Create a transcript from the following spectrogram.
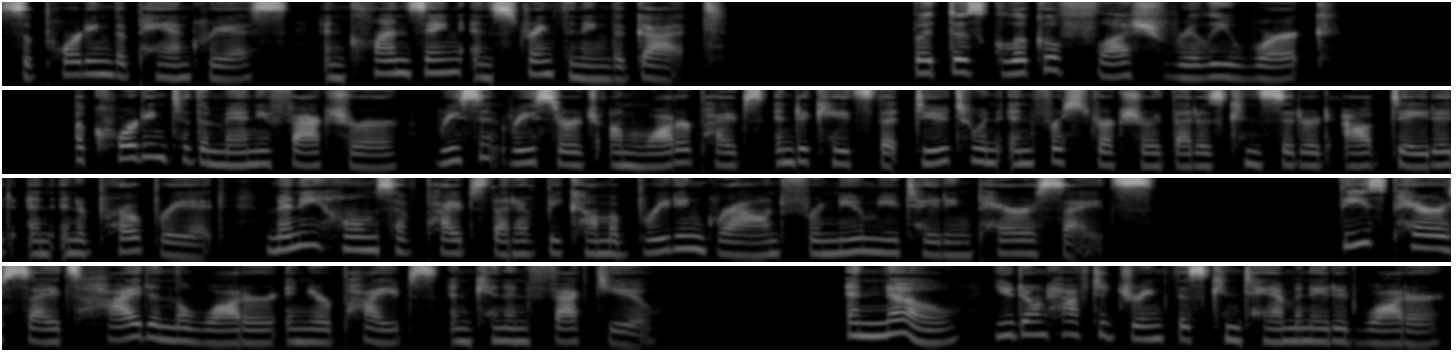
supporting the pancreas, and cleansing and strengthening the gut. But does GlucoFlush really work? According to the manufacturer, recent research on water pipes indicates that due to an infrastructure that is considered outdated and inappropriate, many homes have pipes that have become a breeding ground for new mutating parasites. These parasites hide in the water in your pipes and can infect you. And no, you don't have to drink this contaminated water,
